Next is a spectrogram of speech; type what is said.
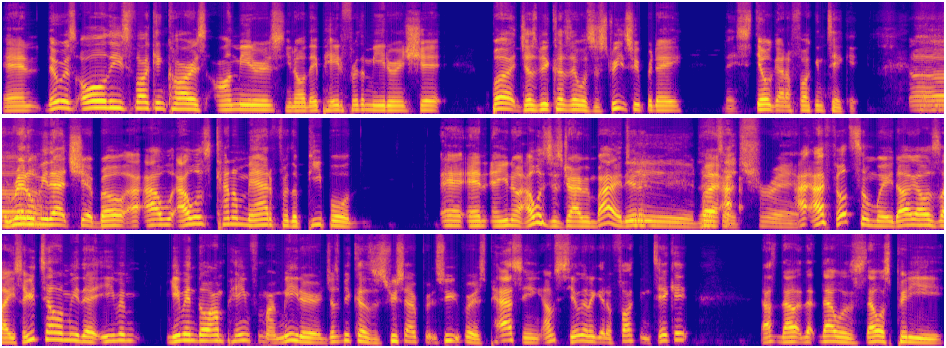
and there was all these fucking cars on meters. You know, they paid for the meter and shit. But just because it was a street sweeper day, they still got a fucking ticket. Riddle me Uh, that shit, bro. I I was kind of mad for the people, and, and and you know I was just driving by, dude. and dude. but That's I- a trip. I, I felt some way, dog. I was like, so you're telling me that even even though I'm paying for my meter, just because the street sweeper, sweeper is passing, I'm still gonna get a fucking ticket? That's that, that that was that was pretty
